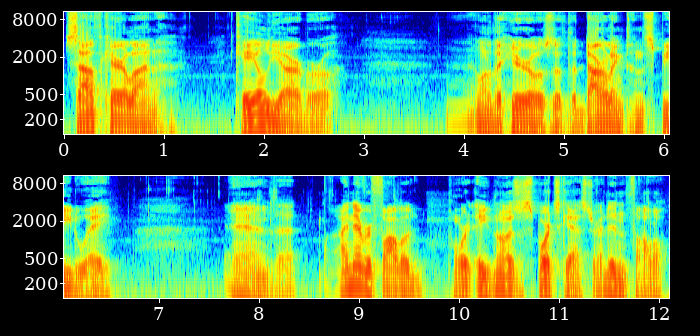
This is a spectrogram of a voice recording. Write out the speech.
South Carolina, Cale Yarborough one of the heroes of the Darlington Speedway. And uh, I never followed, or even though I was a sportscaster, I didn't follow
